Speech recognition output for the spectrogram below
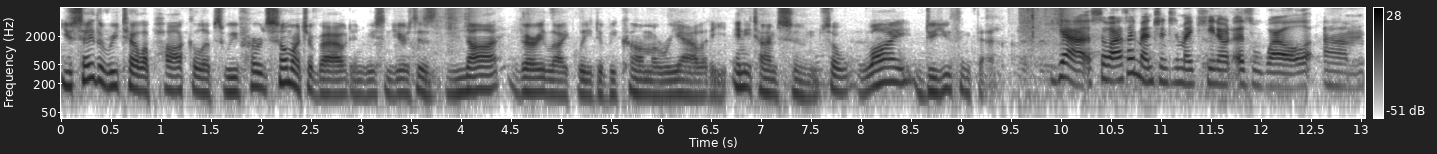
You say the retail apocalypse we've heard so much about in recent years is not very likely to become a reality anytime soon. So, why do you think that? Yeah, so as I mentioned in my keynote as well, um,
